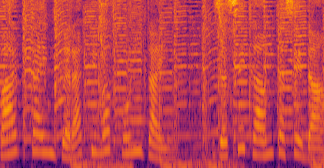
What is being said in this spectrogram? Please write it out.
पार्ट टाइम करा किंवा फुल टाइम. जसे काम तसे दाम.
